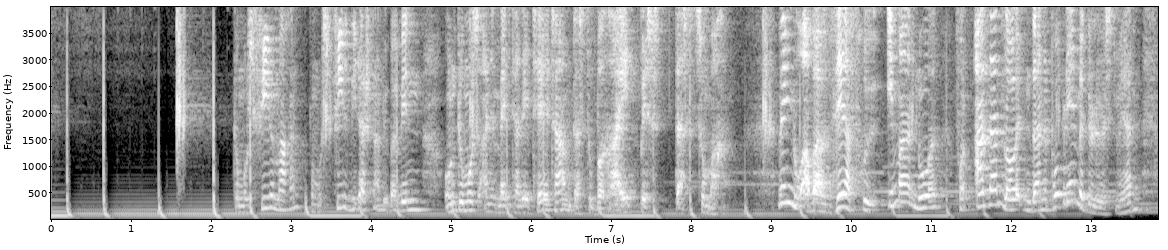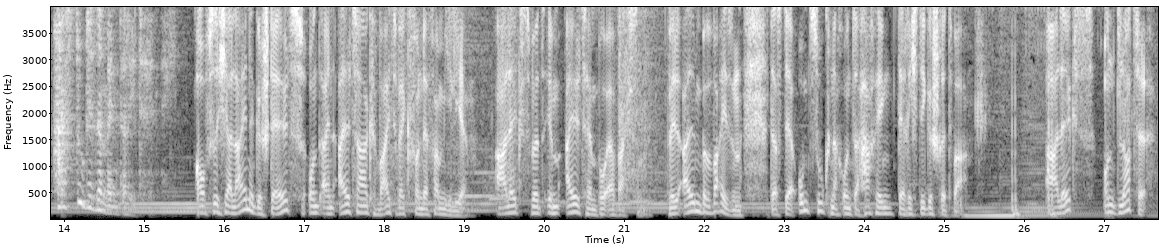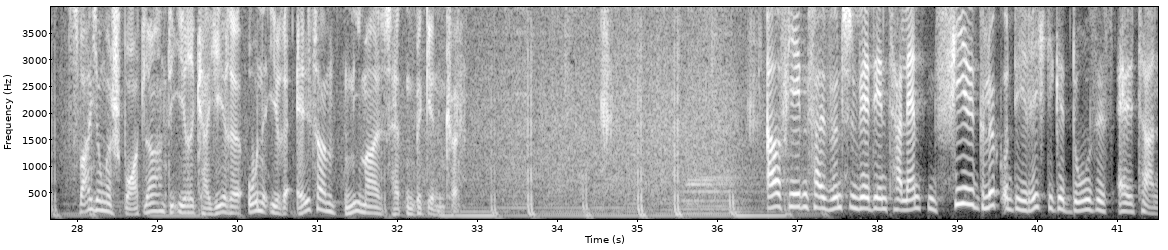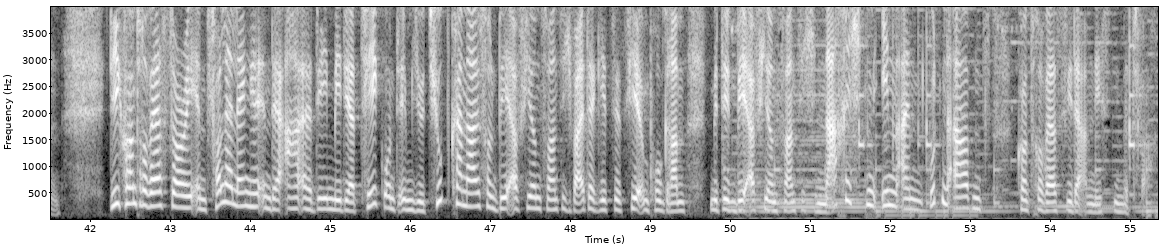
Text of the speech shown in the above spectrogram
Du musst viel machen, du musst viel Widerstand überwinden und du musst eine Mentalität haben, dass du bereit bist, das zu machen. Wenn du aber sehr früh immer nur von anderen Leuten deine Probleme gelöst werden, hast du diese Mentalität nicht. Auf sich alleine gestellt und ein Alltag weit weg von der Familie. Alex wird im Eiltempo erwachsen, will allem beweisen, dass der Umzug nach Unterhaching der richtige Schritt war. Alex und Lotte, zwei junge Sportler, die ihre Karriere ohne ihre Eltern niemals hätten beginnen können. Auf jeden Fall wünschen wir den Talenten viel Glück und die richtige Dosis Eltern. Die Kontrovers-Story in voller Länge in der ARD-Mediathek und im YouTube-Kanal von BR24. Weiter geht's jetzt hier im Programm mit den BR24 Nachrichten. Ihnen einen guten Abend. Kontrovers wieder am nächsten Mittwoch.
